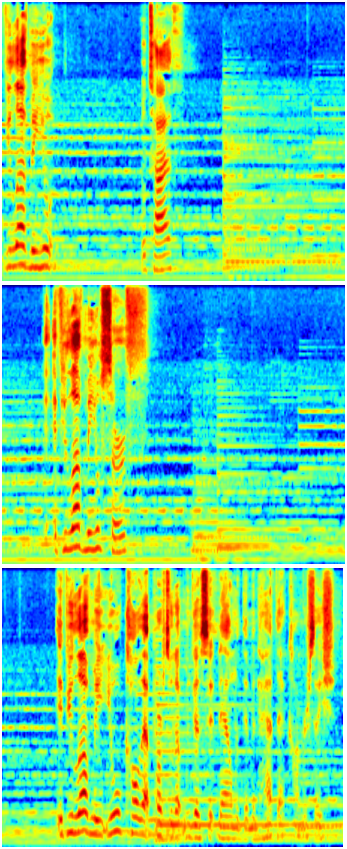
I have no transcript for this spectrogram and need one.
If you love me, you'll you'll tithe. If you love me, you'll serve. If you love me, you'll call that person up and go sit down with them and have that conversation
